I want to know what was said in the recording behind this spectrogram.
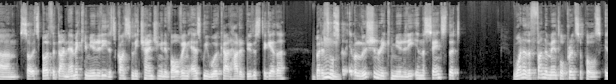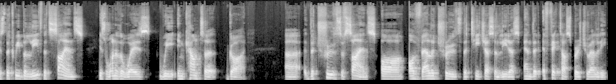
Um, so it's both a dynamic community that's constantly changing and evolving as we work out how to do this together, but it's mm. also an evolutionary community in the sense that one of the fundamental principles is that we believe that science is one of the ways we encounter God. Uh, the truths of science are, are valid truths that teach us and lead us and that affect our spirituality.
